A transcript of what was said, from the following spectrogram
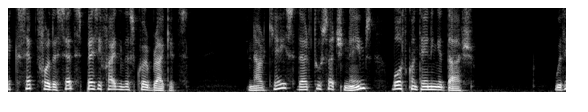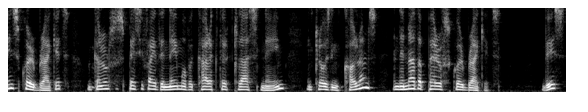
except for the set specified in the square brackets. In our case, there are two such names, both containing a dash. Within square brackets, we can also specify the name of a character class name enclosed in colons and another pair of square brackets. This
